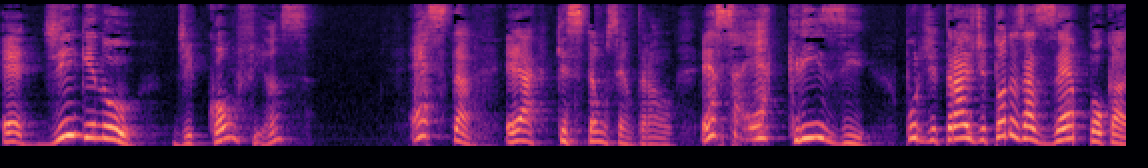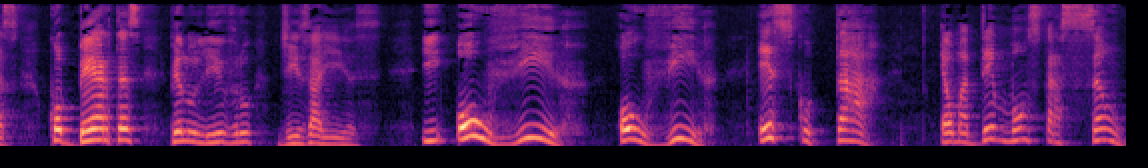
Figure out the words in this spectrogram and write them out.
é digno de confiança? Esta é a questão central. Essa é a crise por detrás de todas as épocas cobertas pelo livro de Isaías. E ouvir, ouvir, escutar é uma demonstração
